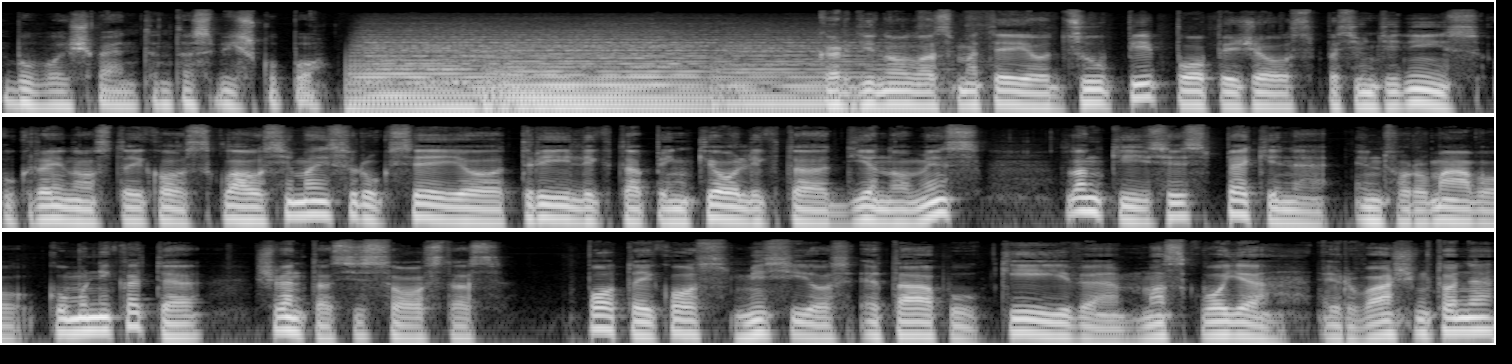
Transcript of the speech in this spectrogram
buvo išventintas vyskupu. Kardinolas Matėjo Dzupi, popiežiaus pasiuntinys Ukrainos taikos klausimais rugsėjo 13-15 dienomis lankysis Pekine, informavo komunikate Šventasis sostas. Po taikos misijos etapų Kyjive, Maskvoje ir Vašingtone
